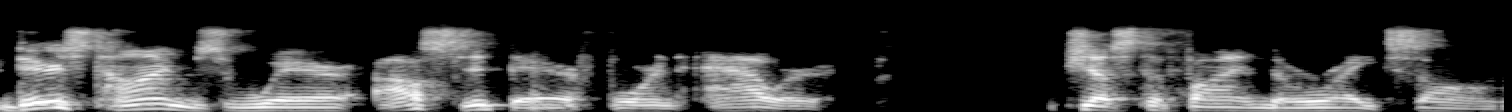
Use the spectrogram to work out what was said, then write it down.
there's times where I'll sit there for an hour just to find the right song.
